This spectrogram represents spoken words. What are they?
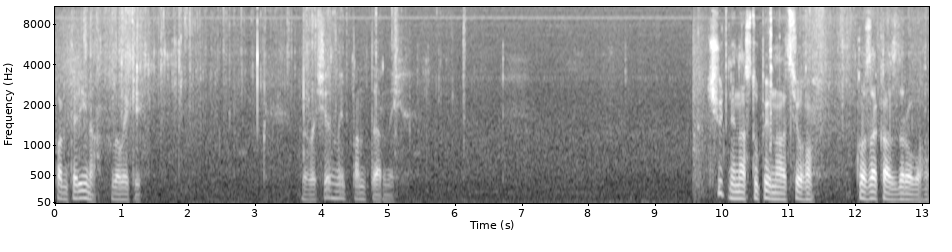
Пантеріна великий. Величезний пантерний. Чуть не наступив на цього козака здорового.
